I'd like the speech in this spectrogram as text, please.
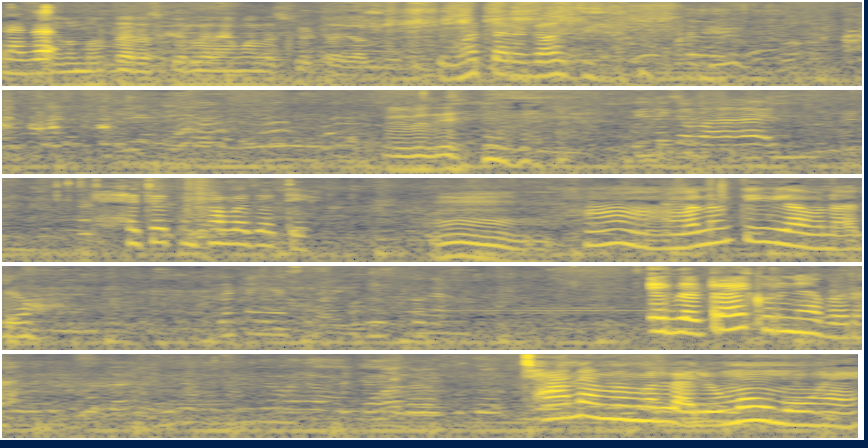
नग मला स्वेटर घालतो. म्हातारा गावची ह्याच्यातून हवा जाते। म्हणून ती घ्या म्हणाली एकदा ट्राय करून या बरं छान आहे म्हणून मला आली मऊ मऊ आहे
